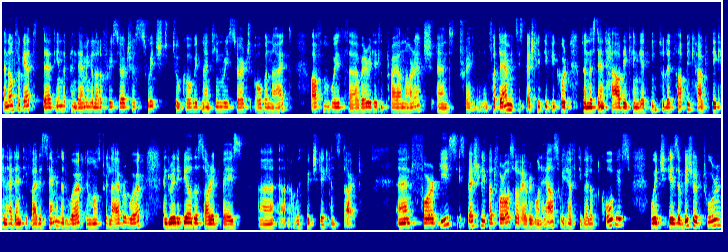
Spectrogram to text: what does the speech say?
And don't forget that in the pandemic, a lot of researchers switched to COVID-19 research overnight, often with uh, very little prior knowledge and training. And for them, it's especially difficult to understand how they can get into the topic, how they can identify the seminal work, the most reliable work, and really build a solid base uh, uh, with which they can start. And for these especially, but for also everyone else, we have developed COVIS, which is a visual tool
